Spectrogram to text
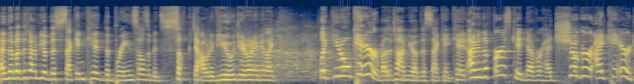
And then by the time you have the second kid, the brain cells have been sucked out of you. Do you know what I mean? Like, like you don't care by the time you have the second kid. I mean, the first kid never had sugar. I cared.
